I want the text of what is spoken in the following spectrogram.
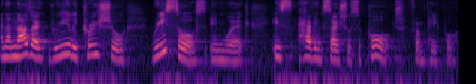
And another really crucial resource in work is having social support from people.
